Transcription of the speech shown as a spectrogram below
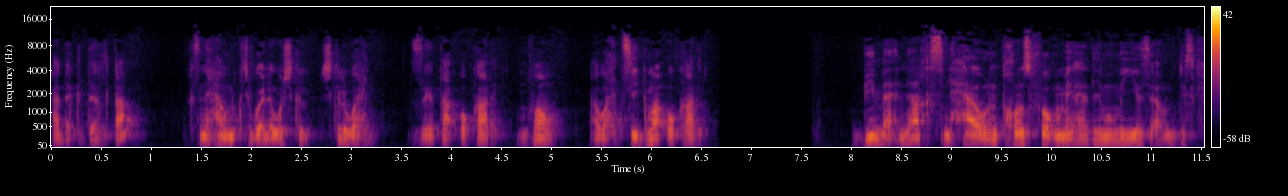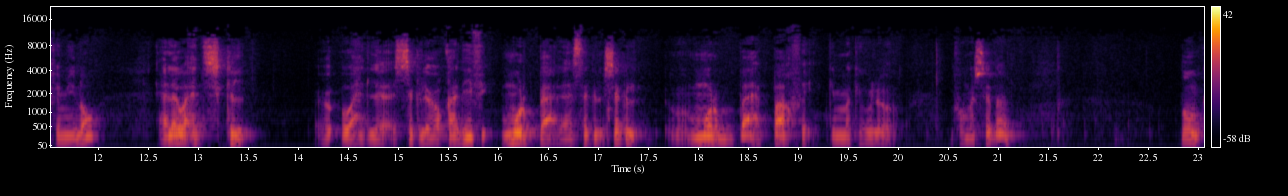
هذاك دلتا خصني نحاول نكتبو على شكل شكل واحد zêta au carré مفهوم؟ أو واحد sigma au carré. بمعنى خص نحاول ن transformer هذا المميز أو ال discriminant على واحد الشكل واحد الشكل عقدي في مربع على شكل شكل مربع parfait كما كيقولوا مفهوم الشباب؟ donc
